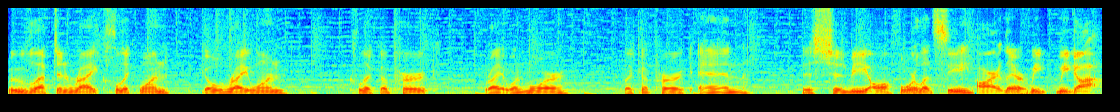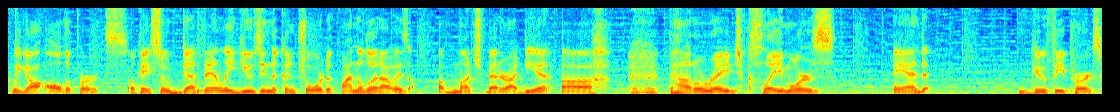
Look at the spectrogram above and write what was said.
move left and right, click one, go right one, click a perk, right one more, click a perk, and this should be all four. Let's see. All right, there. We we got we got all the perks. Okay, so definitely using the controller to find the loadout is a much better idea. Uh, Battle Rage, Claymores, and goofy perks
